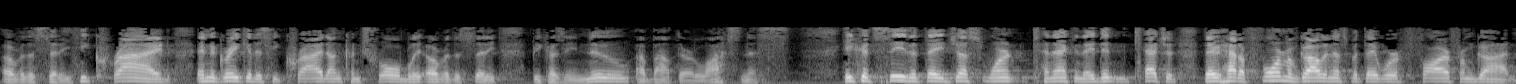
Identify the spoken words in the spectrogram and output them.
over the city. He cried. In the Greek it is he cried uncontrollably over the city because he knew about their lostness. He could see that they just weren't connecting. They didn't catch it. They had a form of godliness, but they were far from God.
